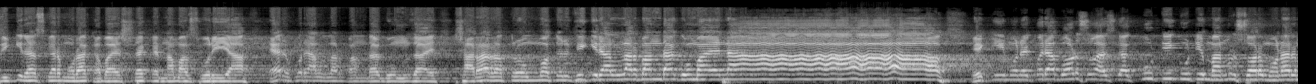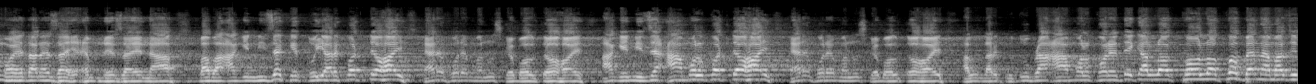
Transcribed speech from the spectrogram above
জিকির, আজকার, মোরাকাবা নামাজ পড়িয়া এরপরে আল্লাহর বান্দা ঘুম যায়। সারা রাত্র উম্মতের ফিকির আল্লাহর বান্দা ঘুমায় না। এ মনে করে বর্ষ আজকে কোটি কোটি মানুষ সরমনার ময়দানে যায়, এমনে যায় না। বাবা, আগে নিজেকে তৈয়ার করতে হয়, এরপরে মানুষকে বলতে হয়। আগে নিজে আমল করতে হয়, এরপরে মানুষকে বলতে হয়। আল্লাহর কুতুবরা আমল করে দেখা লক্ষ লক্ষ বেনামাজি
